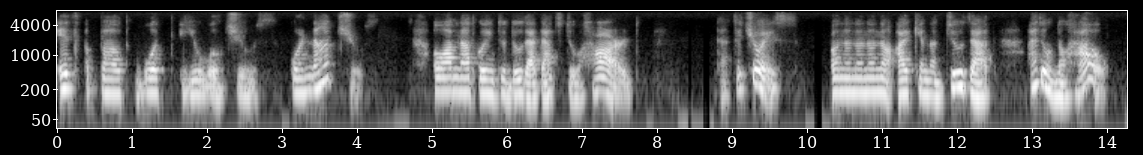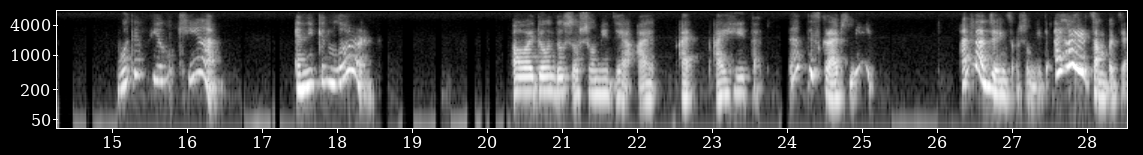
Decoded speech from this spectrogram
It's about what you will choose or not choose. Oh, I'm not going to do that. That's too hard. That's a choice. Oh, no, no, no, no. I cannot do that. I don't know how. What if you can? And you can learn. Oh, I don't do social media. I, I, I hate that. That describes me. I'm not doing social media. I hired somebody.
